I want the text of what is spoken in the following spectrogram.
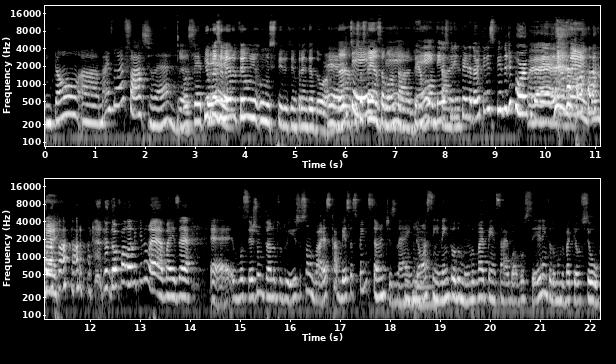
Então, ah, mas não é fácil, né? É. Você E o ter- brasileiro tem um, um espírito empreendedor, É, né? As tem, pessoas têm essa tem, vontade. Tem, Tem a tem, o vontade. espírito empreendedor e tem o espírito de porco É. também. Também, também. Não tô falando que não é, mas é, é, você juntando tudo isso são várias cabeças pensantes, né? Então, assim, nem todo mundo vai pensar igual você, nem todo mundo vai ter o seu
